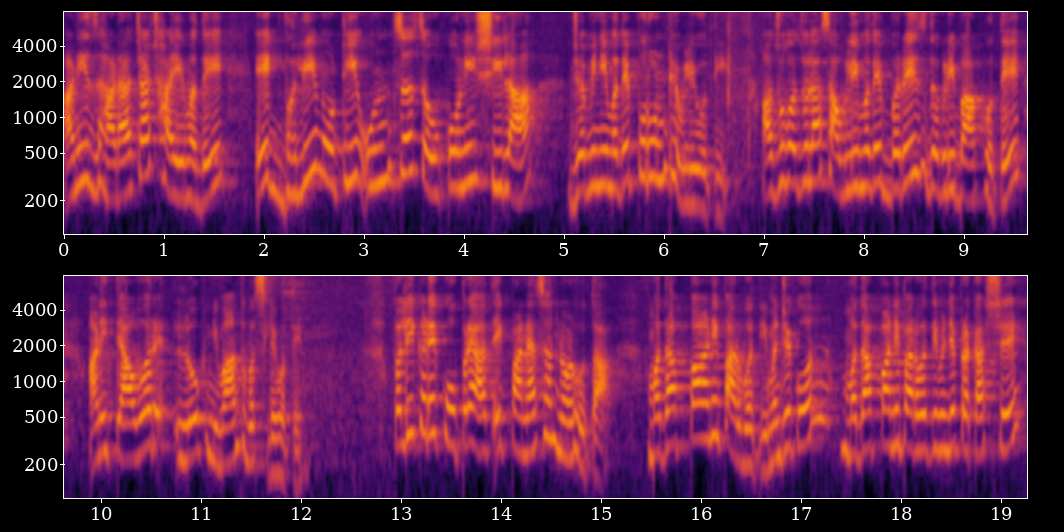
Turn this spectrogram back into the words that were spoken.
आणि झाडाच्या छायेमध्ये एक भली मोठी उंच चौकोनी शिला जमिनीमध्ये पुरून ठेवली होती. आजूबाजूला सावलीमध्ये बरेच दगडी बाक होते आणि त्यावर लोक निवांत बसले होते. पलीकडे कोपऱ्यात एक पाण्याचा नळ होता. मदाप्पा आणि पार्वती म्हणजे कोण? मदाप्पा आणि पार्वती म्हणजे प्रकाशचे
